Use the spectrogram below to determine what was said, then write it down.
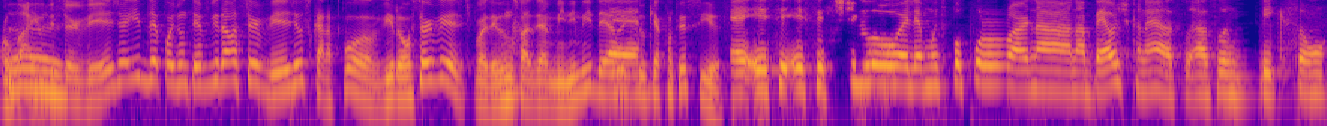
o barril de cerveja e depois de um tempo virava cerveja e os caras, pô, virou cerveja. Tipo, mas eles não faziam a mínima ideia É. do que acontecia. É, esse, esse estilo ele é muito popular na, na Bélgica, né? As, as Lambics são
